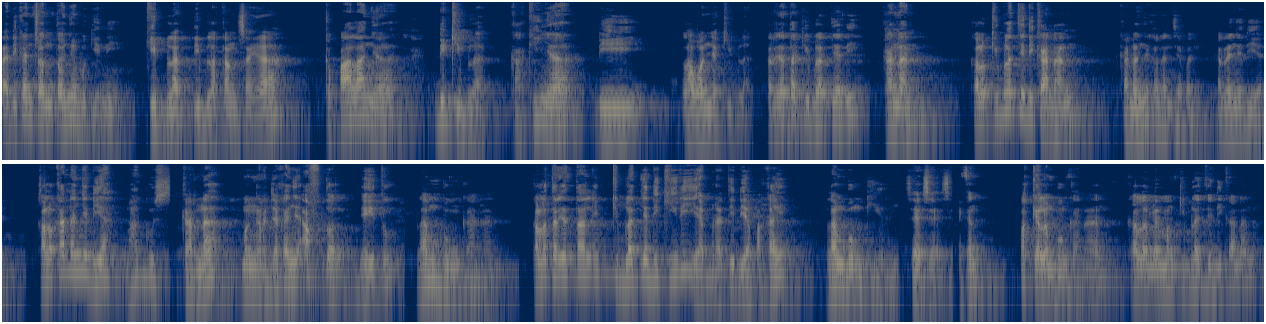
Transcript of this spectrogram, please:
Tadi kan contohnya begini. Kiblat di belakang saya, kepalanya di kiblat, kakinya di lawannya kiblat. Ternyata kiblatnya di kanan. Kalau kiblatnya di kanan, kanannya kanan siapa nih? Kanannya dia. Kalau kanannya dia, bagus. Karena mengerjakannya afdol, yaitu lambung kanan. Kalau ternyata kiblatnya di kiri, ya berarti dia pakai lambung kiri. Saya, saya, saya kan pakai lambung kanan. Kalau memang kiblatnya di kanan,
